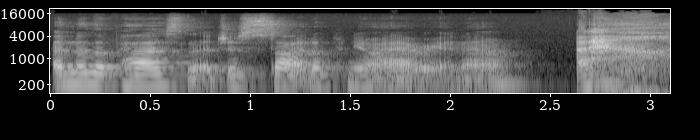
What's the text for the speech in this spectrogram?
another person that just started up in your area now.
